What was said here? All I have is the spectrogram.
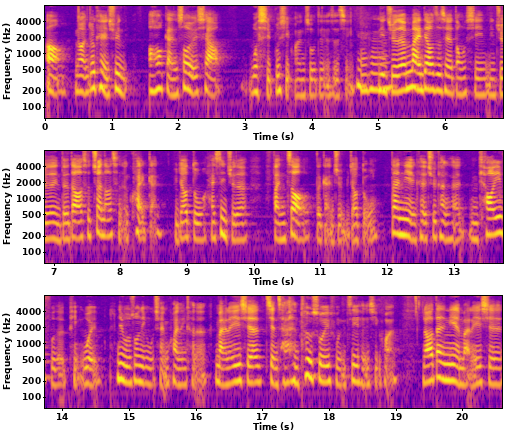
啊，然后你就可以去好好感受一下。我喜不喜欢做这件事情？嗯、你觉得卖掉这些东西，你觉得你得到的是赚到钱的快感比较多，还是你觉得烦躁的感觉比较多？但你也可以去看看你挑衣服的品味。例如说，你五千块，你可能买了一些剪裁很特殊的衣服，你自己很喜欢。然后，但是你也买了一些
